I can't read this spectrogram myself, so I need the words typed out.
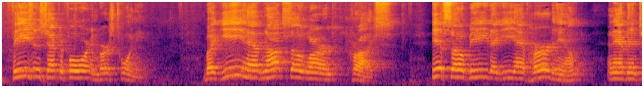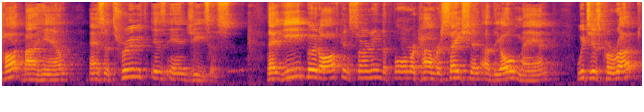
Ephesians chapter 4 and verse 20. But ye have not so learned Christ, if so be that ye have heard him and have been taught by him, as the truth is in Jesus, that ye put off concerning the former conversation of the old man, which is corrupt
